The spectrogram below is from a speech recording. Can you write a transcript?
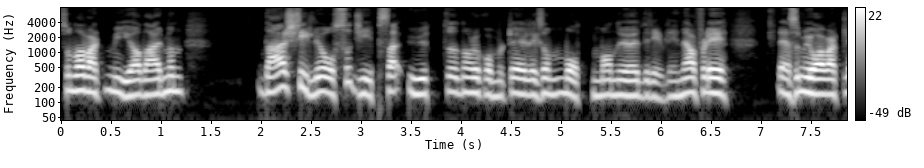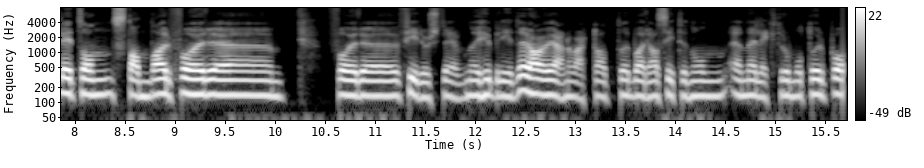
som det har vært mye av der. Men der skiller jo også Jeep seg ut når det kommer til liksom, måten man gjør drivlinja. fordi det som jo har vært litt sånn standard for, eh, for uh, firehjulsdrevne hybrider, har jo gjerne vært at det bare har sittet noen, en elektromotor på,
